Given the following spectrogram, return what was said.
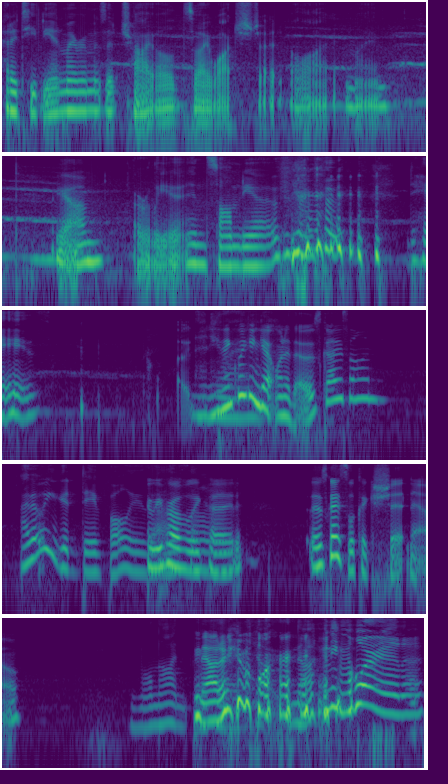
had a TV in my room as a child, so I watched it a lot in my Yeah. early insomnia days. Do you think we can get one of those guys on? I bet we could get Dave Foley's. We probably on. could. Those guys look like shit now. Well, not Not anymore. Not anymore, Anna.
